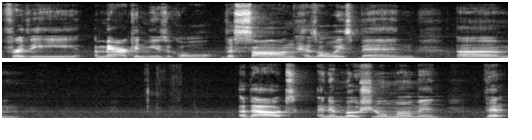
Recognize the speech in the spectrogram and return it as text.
for the American musical, the song has always been um, about an emotional moment that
